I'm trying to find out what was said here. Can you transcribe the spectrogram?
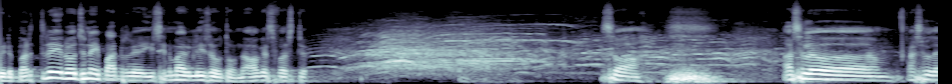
వీడి బర్త్డే రోజున ఈ పాట ఈ సినిమా రిలీజ్ అవుతుంది ఆగస్ట్ ఫస్ట్ సో అసలు అసలు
